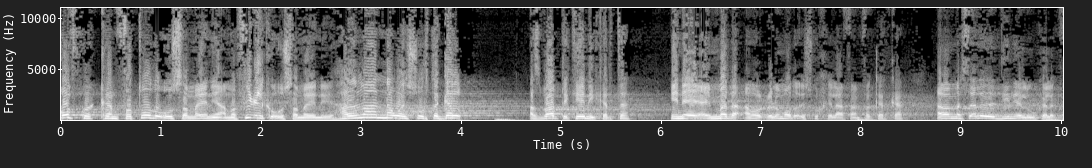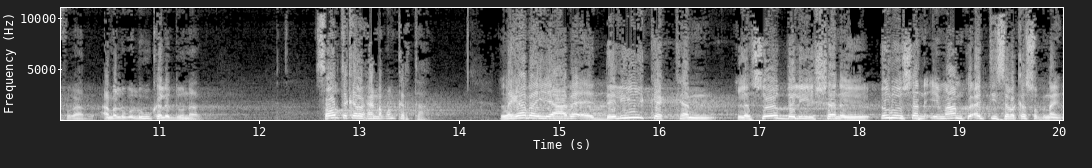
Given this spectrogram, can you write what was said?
qofka kan fatwada uu samaynayo ama ficilka uu samaynayo halmaanna way suurtagal asbaabta keeni karta inay a'immada ama culummadu isku khilaafaan fakarka ama mas'alada diiniga lagu kala fogaado ama lagu kala duunaado sababta kale waxay noqon kartaa lagaba yaaba ee deliilka kan la soo deliishanayo inuusan imaamku agtiisaba ka sugnayn.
